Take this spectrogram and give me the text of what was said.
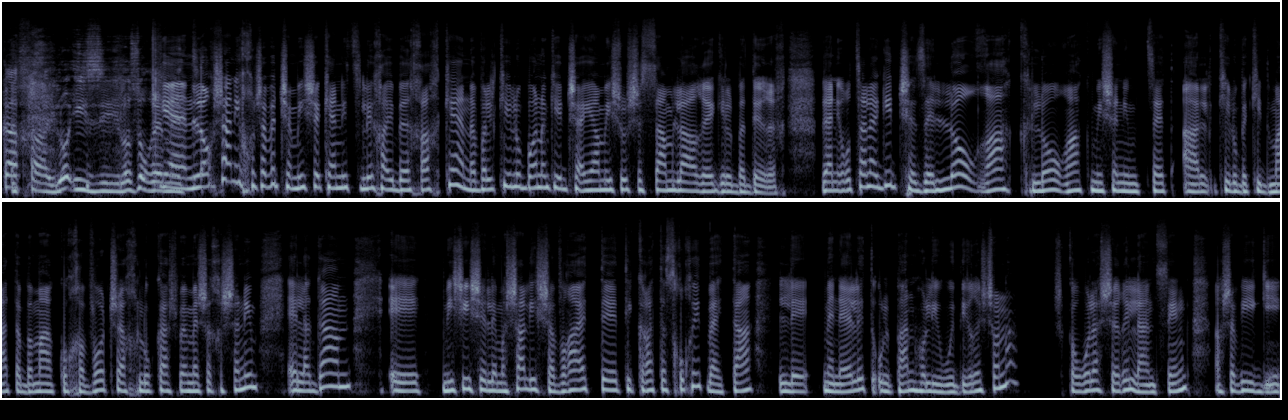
ככה, היא לא איזי, היא לא זורמת. כן, לא שאני חושבת שמי שכן הצליחה היא בהכרח כן, אבל כאילו בוא נגיד שהיה מישהו ששם לה רגל בדרך. ואני רוצה להגיד שזה לא רק, לא רק מי שנמצאת על, כאילו בקדמת הבמה, הכוכבות שאכלו קש במשך השנים, אלא גם אה, מישהי שלמשל היא שברה את אה, תקרת הזכוכית והייתה למנהלת אולפן הוליוודי ראשונה. שקראו לה שרי לנסינג. עכשיו, היא הגיע,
